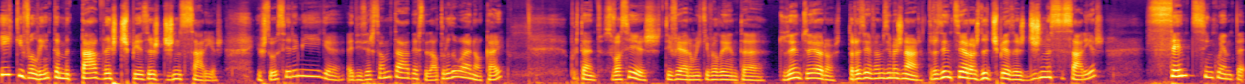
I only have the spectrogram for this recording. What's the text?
equivalente a metade das despesas desnecessárias. Eu estou a ser amiga, a dizer só metade, deve ser da altura do ano, ok? Portanto, se vocês tiveram o equivalente a 200 euros, 300, vamos imaginar, 300 euros de despesas desnecessárias, 150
